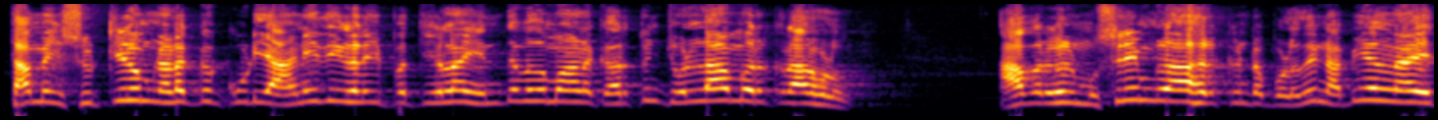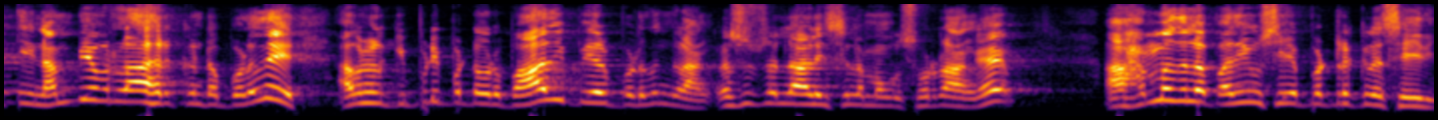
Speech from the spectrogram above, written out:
தம்மை சுற்றிலும் நடக்கக்கூடிய அநீதிகளை பற்றியெல்லாம் எந்த விதமான கருத்தும் சொல்லாமல் இருக்கிறார்களோ அவர்கள் முஸ்லீம்களாக இருக்கின்ற பொழுது நபியல் நாயத்தை நம்பியவர்களாக இருக்கின்ற பொழுது அவர்களுக்கு இப்படிப்பட்ட ஒரு பாதிப்பு ஏற்படுதுங்கிறாங்க. ரசூசல்லா அலிஸ்லாம் அவங்க சொல்கிறாங்க அகமதில் பதிவு செய்யப்பட்டிருக்கிற செய்தி.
